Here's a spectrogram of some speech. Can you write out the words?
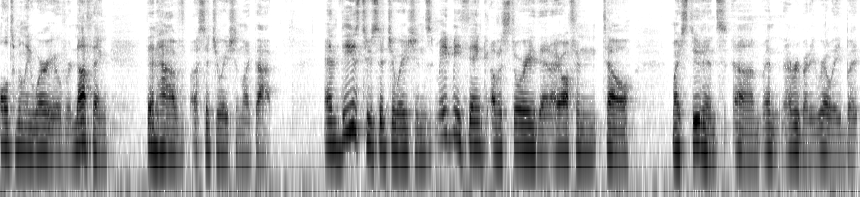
ultimately worry over nothing than have a situation like that. And these two situations made me think of a story that I often tell my students um, and everybody really. But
